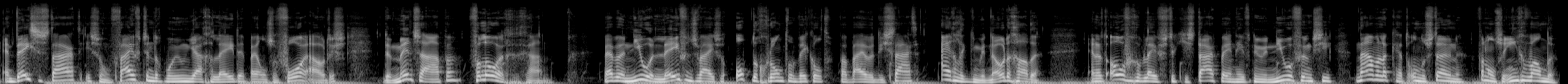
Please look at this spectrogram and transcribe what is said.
En deze staart is zo'n 25 miljoen jaar geleden bij onze voorouders, de mensapen, verloren gegaan. We hebben een nieuwe levenswijze op de grond ontwikkeld waarbij we die staart eigenlijk niet meer nodig hadden. En het overgebleven stukje staartbeen heeft nu een nieuwe functie, namelijk het ondersteunen van onze ingewanden.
